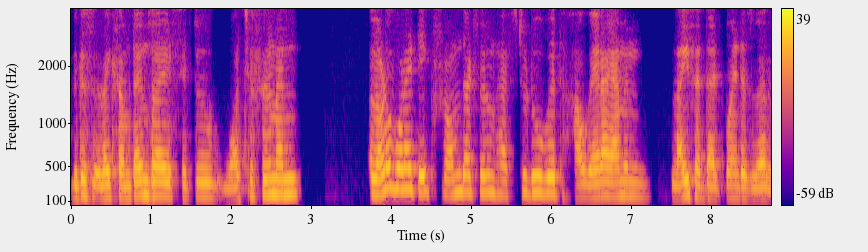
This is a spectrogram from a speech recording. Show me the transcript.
because like sometimes i sit to watch a film and a lot of what i take from that film has to do with how where i am in life at that point as well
